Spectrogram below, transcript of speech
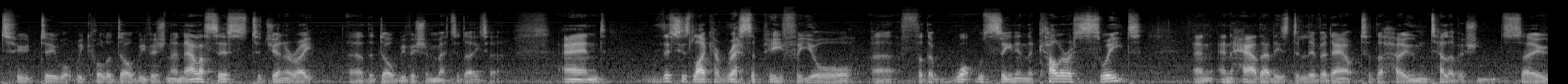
to do what we call a Dolby Vision analysis to generate uh, the Dolby Vision metadata, and this is like a recipe for your for the what was seen in the colorist suite and, and how that is delivered out to the home television. So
